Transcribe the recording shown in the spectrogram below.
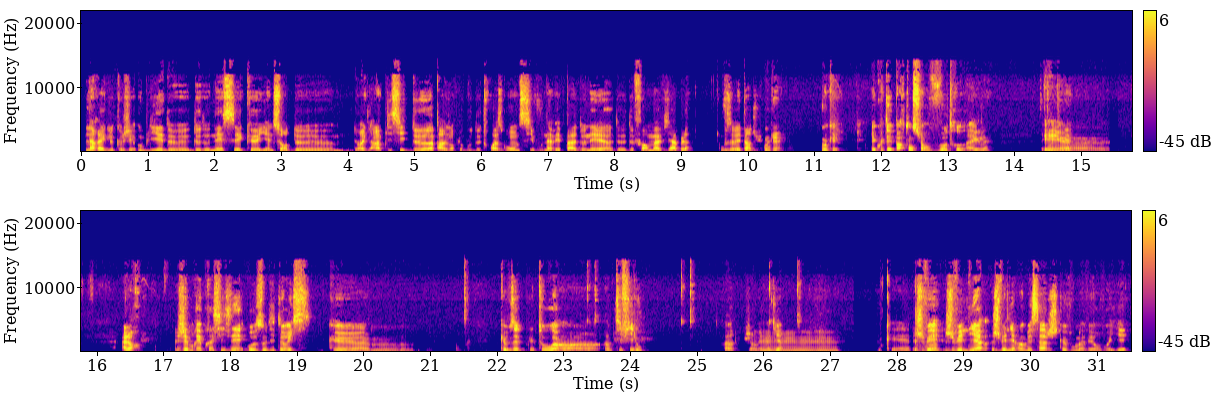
la règle que j'ai oublié de, de donner, c'est qu'il y a une sorte de, de règle implicite de, euh, par exemple, au bout de 3 secondes, si vous n'avez pas donné euh, de, de format viable, vous avez perdu. Ok. Ok. Écoutez, partons sur votre règle. Et euh, alors, j'aimerais préciser aux auditoristes que, euh, que vous êtes plutôt un, un petit filou. Hein, j'ai envie de le dire. Mmh, Je vais, je, vais lire, je vais lire un message que vous m'avez envoyé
